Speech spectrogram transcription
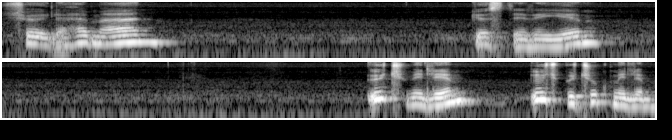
Şöyle hemen göstereyim. 3 milim, 3,5 milim.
